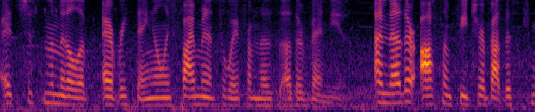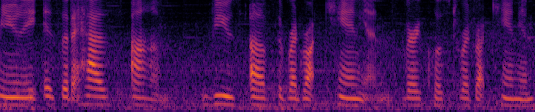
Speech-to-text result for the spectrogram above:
It's just in the middle of everything, only five minutes away from those other venues. Another awesome feature about this community is that it has um, views of the Red Rock Canyon. It's very close to Red Rock Canyon.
